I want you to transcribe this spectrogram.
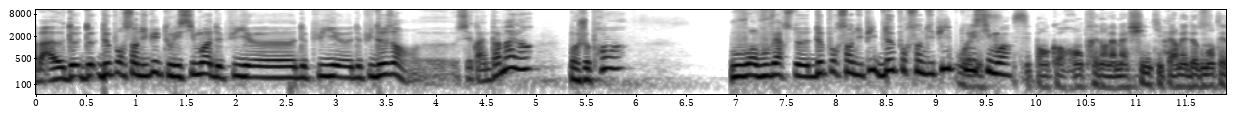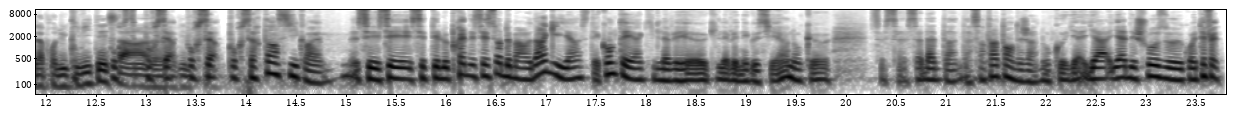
Ah bah, euh, deux- deux- 2% du PIB tous les 6 mois depuis, euh, depuis, euh, depuis deux ans, euh, c'est quand même pas mal. Hein. Moi, je prends. hein. Vous, on vous verse 2% du PIB, 2% du PIB tous les mais 6 mois. c'est- pas encore rentré dans la machine qui permet d'augmenter la productivité, Pour, ça. pour, euh, cer- pour cer- pour certains, si, quand même. C'était le prédécesseur de Mario Draghi, hein. c'était Conte hein, qui l'avait euh, qui l'avait négocié. hein. Donc, euh, ça, ça- ça date d'un certain temps déjà. Donc, il y, a- y a- il y a des choses qui ont été faites.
